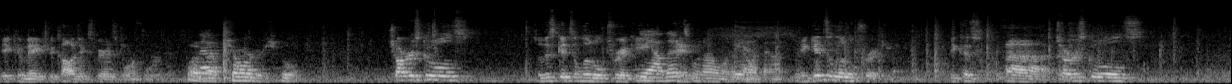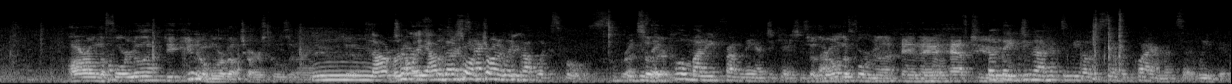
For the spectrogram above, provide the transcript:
it can make the college experience more affordable. what about charter school? Charter schools, so this gets a little tricky. Yeah, that's and what I want to know about. It gets a little tricky because uh, charter schools are on the formula. You- You know more about charter schools than I do. Mm, Not Is really, I'm- that's what I'm trying to Technically figure. public schools, Right, because so they they're- pull money from the education. So they're on the fund. formula and they have to. But they do not have to meet all the same requirements that we do.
